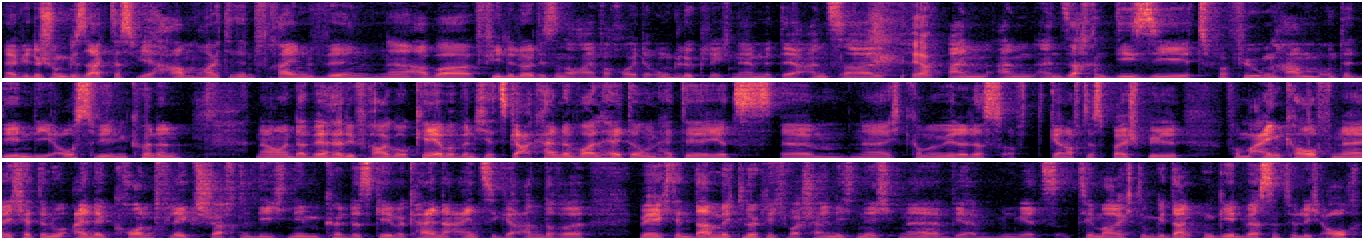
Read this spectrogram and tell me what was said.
äh, wie du schon gesagt hast, wir haben heute den freien Willen, ne, aber viele Leute sind auch einfach heute unglücklich ne, mit der Anzahl ja. an, an, an Sachen, die sie zur Verfügung haben, unter denen die auswählen können. Na, und da wäre die Frage, okay, aber wenn ich jetzt gar keine Wahl hätte und hätte jetzt, ähm, ne, ich komme wieder das auf, gerne auf das Beispiel vom Einkauf, ne, ich hätte nur eine Cornflakes-Schachtel, die ich nehmen könnte, es gäbe keine einzige andere, wäre ich denn damit glücklich? Wahrscheinlich nicht. Ne? Wenn wir jetzt Thema Richtung Gedanken gehen, wäre es natürlich auch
